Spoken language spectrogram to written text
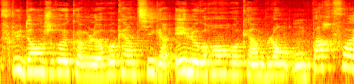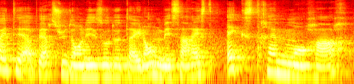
plus dangereux comme le requin tigre et le grand requin blanc ont parfois été aperçus dans les eaux de Thaïlande, mais ça reste extrêmement rare.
